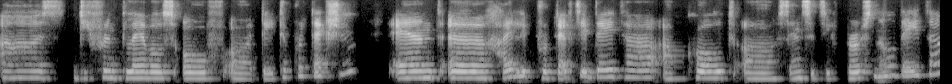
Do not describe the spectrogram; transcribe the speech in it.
uh, different levels of uh, data protection. And uh, highly protected data are called uh, sensitive personal data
